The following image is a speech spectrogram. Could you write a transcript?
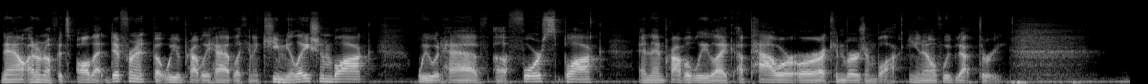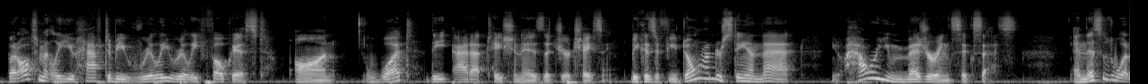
Now, I don't know if it's all that different, but we would probably have like an accumulation block, we would have a force block, and then probably like a power or a conversion block, you know, if we've got three. But ultimately, you have to be really, really focused on what the adaptation is that you're chasing. Because if you don't understand that, you know, how are you measuring success? And this is what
